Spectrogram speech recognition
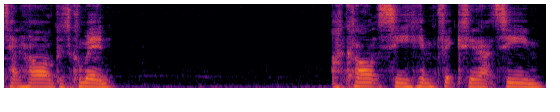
Ten Hag has come in, I can't see him fixing that team.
